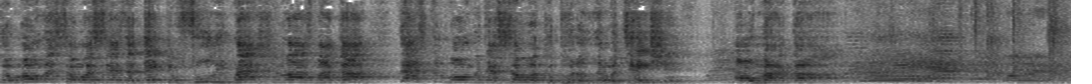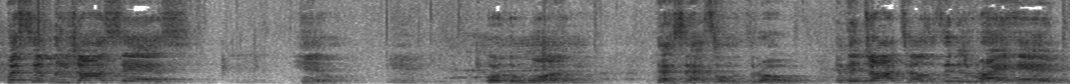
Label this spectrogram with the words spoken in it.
the moment someone says that they can fully rationalize my God, that's the moment that someone could put a limitation on my God. But simply John says, him, or the one that sits on the throne. And then John tells us in his right hand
